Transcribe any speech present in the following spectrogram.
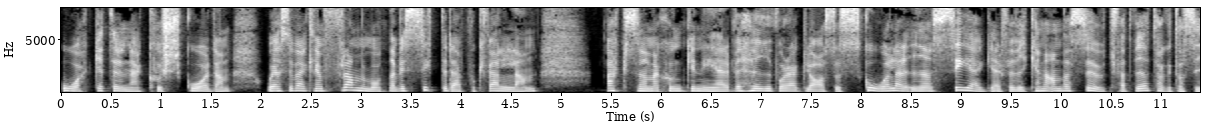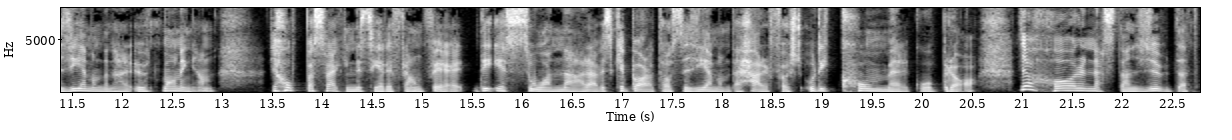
åka till den här kursgården och jag ser verkligen fram emot när vi sitter där på kvällen Axlarna sjunker ner, vi höjer våra glas och skålar i en seger för vi kan andas ut för att vi har tagit oss igenom den här utmaningen. Jag hoppas verkligen ni ser det framför er. Det är så nära. Vi ska bara ta oss igenom det här först och det kommer gå bra. Jag hör nästan ljudet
